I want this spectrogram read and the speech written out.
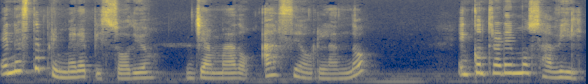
En este primer episodio, llamado Hacia Orlando, encontraremos a Bill.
